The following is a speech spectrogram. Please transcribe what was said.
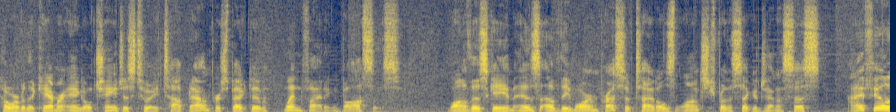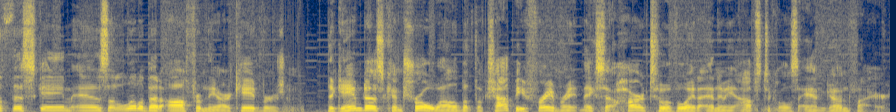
However, the camera angle changes to a top-down perspective when fighting bosses. While this game is of the more impressive titles launched for the Sega Genesis, I feel that this game is a little bit off from the arcade version. The game does control well, but the choppy frame rate makes it hard to avoid enemy obstacles and gunfire.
